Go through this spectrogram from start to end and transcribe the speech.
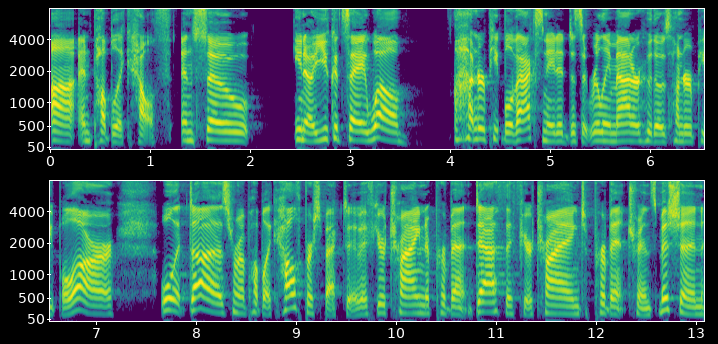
uh, and public health. And so, you know, you could say, well, 100 people vaccinated, does it really matter who those 100 people are? Well, it does from a public health perspective. If you're trying to prevent death, if you're trying to prevent transmission,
